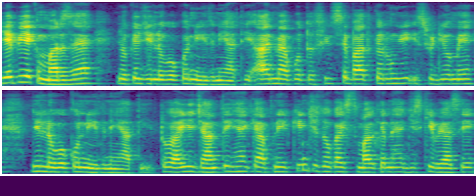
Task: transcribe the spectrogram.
ये भी एक मर्ज़ है जो कि जिन लोगों को नींद नहीं आती। आज मैं आपको तफसील से बात करूँगी इस वीडियो में जिन लोगों को नींद नहीं आती। तो आइए जानते हैं कि आपने किन चीज़ों का इस्तेमाल करना है जिसकी वजह से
